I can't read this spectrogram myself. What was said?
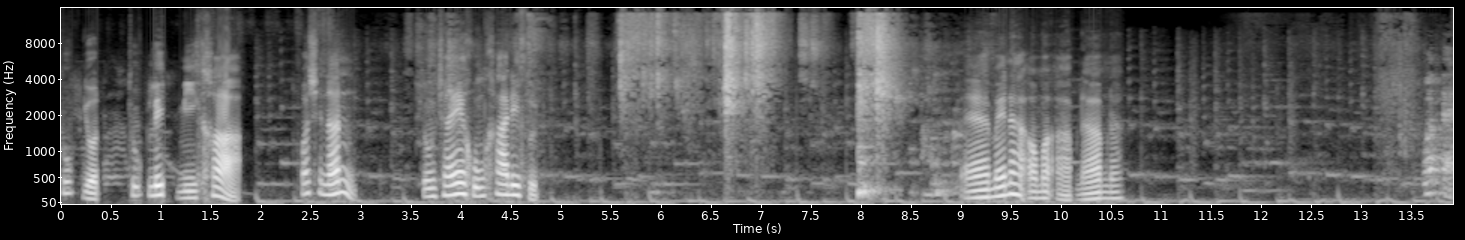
ทุกหยดทุกลิตรมีค่า เพราะฉะนั้นจงใช้ให้คุ้มค่าที่สุด แต่ไม่น่าเอามาอาบน้ำนะ ว่าแต่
